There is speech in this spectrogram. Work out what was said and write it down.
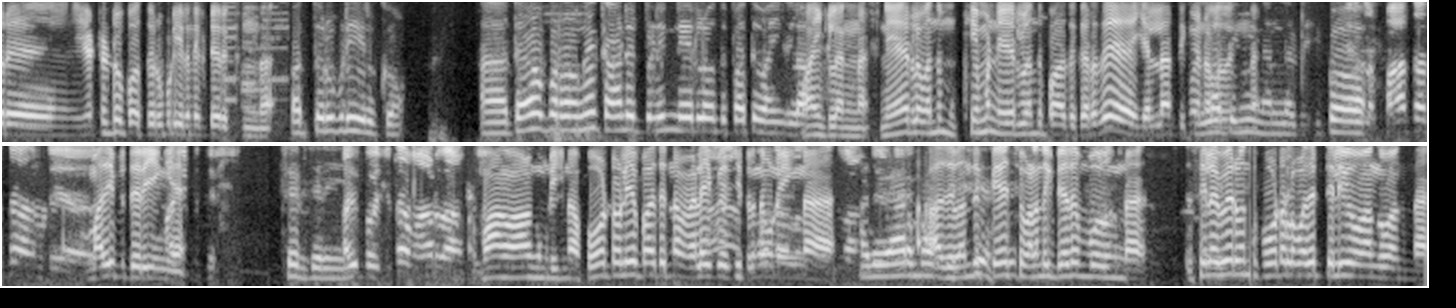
ஒரு எட்டு டு பத்து ரூபாய் இருந்துகிட்டு இருக்குங்கண்ணா பத்து உருப்படி இருக்கும். தேவைப்படுறவங்க கான்டாக்ட் பண்ணிட்டு நேர்ல வந்து பார்த்து வாங்கிக்கலாம். வாங்கிக்கலாங்கண்ணா நேர்ல வந்து முக்கியமா நேர்ல வந்து பாத்துக்கிறது எல்லாத்துக்குமே எல்லாத்துக்குமே நல்லது. இப்போ பார்த்தா தான் அதனுடைய மதிப்பு தெரியுங்க. சரி சரி. வாங்க வாங்க வாங்க முடியுங்கண்ணா போட்டோலயே பார்த்துட்டு நம்ம விலை பேசிட்டு இருந்தோம்னா அது வேற அது வந்து பேச்சு வளர்ந்துகிட்டே தான் போகுங்கண்ணா சில பேர் வந்து போட்டோல பார்த்துட்டு தெளிவா வாங்குவாங்கண்ணா.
